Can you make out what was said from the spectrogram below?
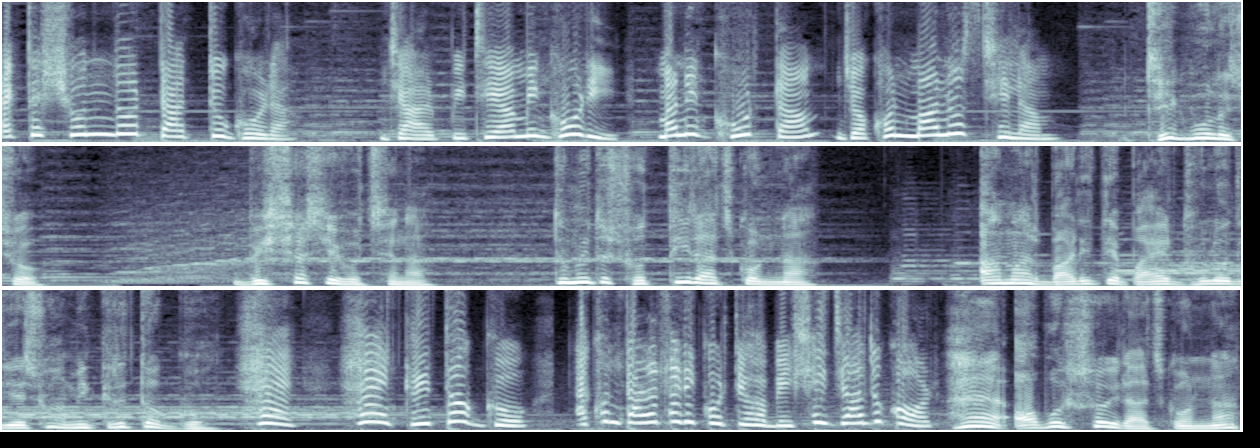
একটা সুন্দর টাট্টু ঘোড়া। যার পিঠে আমি ঘুরি মানে ঘুরতাম যখন মানুষ ছিলাম। ঠিক বলেছ। বিশ্বাসই হচ্ছে না। তুমি তো সত্যি রাজকন্যা। আমার বাড়িতে পায়ের ধুলো দিয়েছ আমি কৃতজ্ঞ। হ্যাঁ হ্যাঁ কৃতজ্ঞ। এখন তাড়াতাড়ি করতে হবে সেই জাদুকর। হ্যাঁ অবশ্যই রাজকন্যা।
